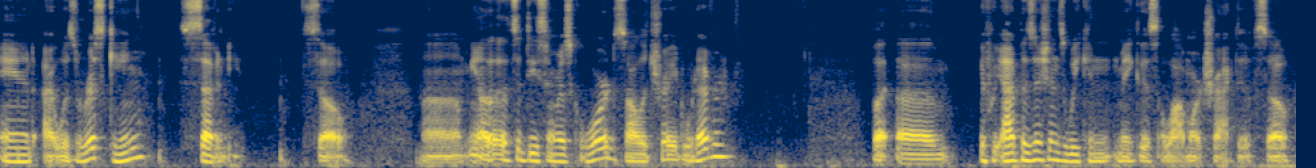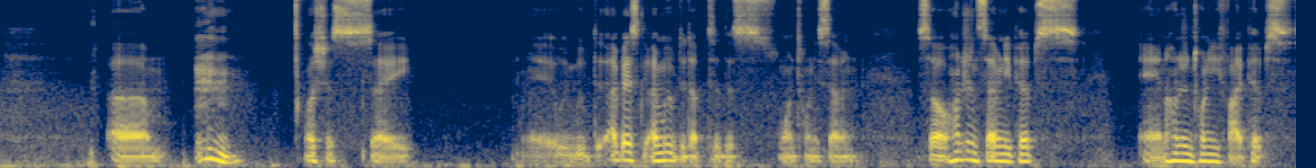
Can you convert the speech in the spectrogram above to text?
and I was risking 70. So, um, you know, that's a decent risk reward, solid trade, whatever. But um, if we add positions, we can make this a lot more attractive. So, um, let's just say eh, we moved it. I basically I moved it up to this 127. So 170 pips and 125 pips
